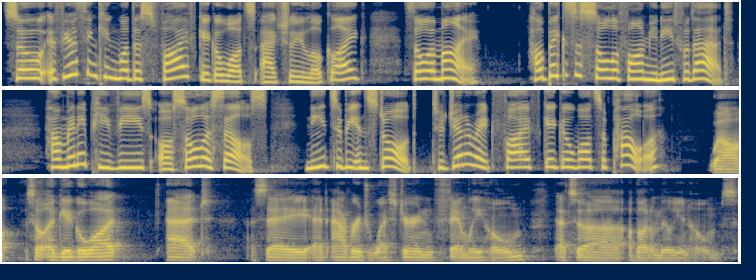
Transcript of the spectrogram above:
So, if you're thinking what does 5 gigawatts actually look like, so am I. How big is the solar farm you need for that? How many PVs or solar cells need to be installed to generate 5 gigawatts of power? Well, so a gigawatt at say an average Western family home, that's uh, about a million homes,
